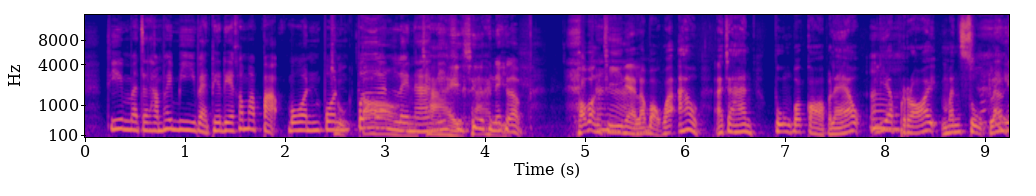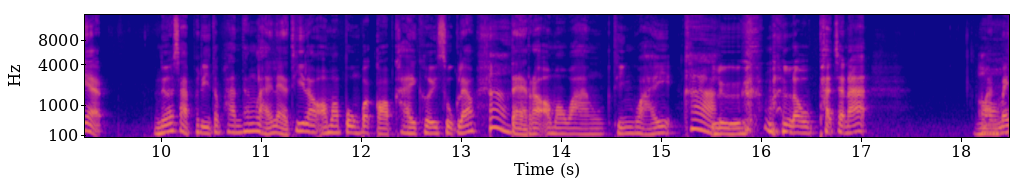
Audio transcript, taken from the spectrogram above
ๆ ที่มันจะทำให้มีแบคทีเรียเข้ามาปะปนปนถูกต้องเปื้อนเลยนะใช่นี่คือใช่ในแบบ เพราะบางทีเนี่ยอ่าเราบอกว่าอ้าวอาจารย์ปรุงประกอบแล้วเออเรียบร้อยมันสุกใช่แล้วเนี่ยเนื้อสัตว์ผลิตภัณฑ์ทั้งหลายแหละที่เราเอามาปรุงประกอบใครเคยสุกแล้วอ่าแต่เราเอามาวางทิ้งไว้ค่ะหรือมันเราภาชนะอ๋อมันไม่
